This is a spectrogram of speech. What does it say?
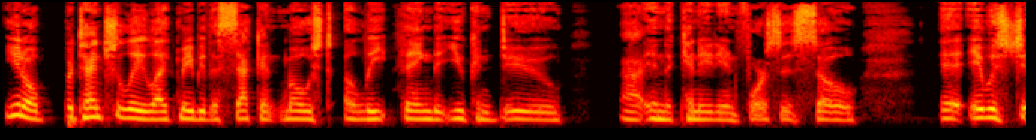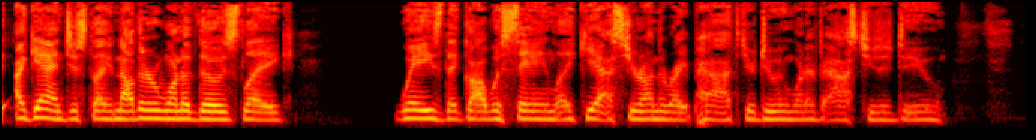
you know potentially like maybe the second most elite thing that you can do uh, in the Canadian Forces. So it, it was again just like another one of those like ways that God was saying like, yes, you're on the right path. You're doing what I've asked you to do.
